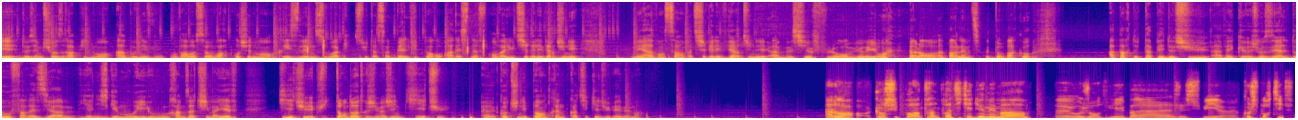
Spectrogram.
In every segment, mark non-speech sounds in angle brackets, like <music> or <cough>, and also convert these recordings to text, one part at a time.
Et deuxième chose, rapidement, abonnez-vous. On va recevoir prochainement Rizlen Zouak suite à sa belle victoire au RS9. On va lui tirer les verres du nez. Mais avant ça, on va tirer les verres du nez à monsieur Florent Burillon. <laughs> Alors, on va parler un petit peu de ton parcours à part te taper dessus avec euh, José Aldo, Faresiam, Yanis Gemouri ou Ramzat Chimaev, qui es-tu? Et puis tant d'autres, j'imagine. Qui es-tu? Euh, quand tu n'es pas en train de pratiquer du MMA Alors, quand je suis pas en train de pratiquer du MMA, euh, aujourd'hui, bah, je suis coach sportif.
